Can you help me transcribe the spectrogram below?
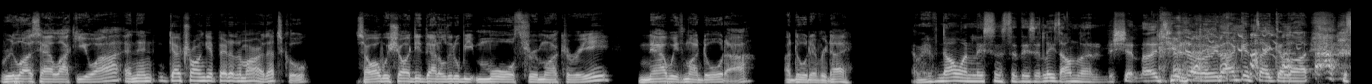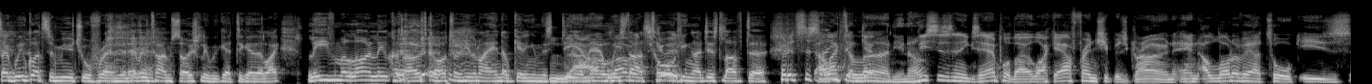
realize how lucky you are, and then go try and get better tomorrow. That's cool. So I wish I did that a little bit more through my career. Now with my daughter, I do it every day. I mean, if no one listens to this, at least I'm learning the shitload. You know, I mean, I can take a lot. It's like we've got some mutual friends, and every time socially we get together, like leave him alone, leave because I always go up to him and I end up getting in this D, and No, then we start it's good. talking. I just love to. But it's the same I like to thing. Gav. learn, you know? This is an example though. Like our friendship has grown, and a lot of our talk is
